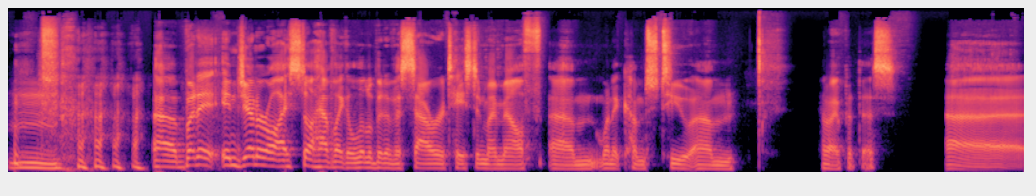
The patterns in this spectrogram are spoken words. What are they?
Mm. Uh, but it, in general, I still have like a little bit of a sour taste in my mouth um, when it comes to um, how do I put this? Uh,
